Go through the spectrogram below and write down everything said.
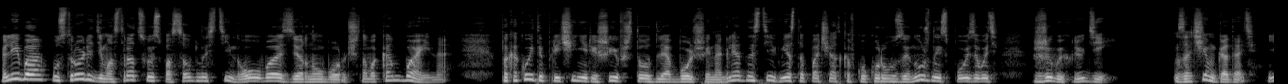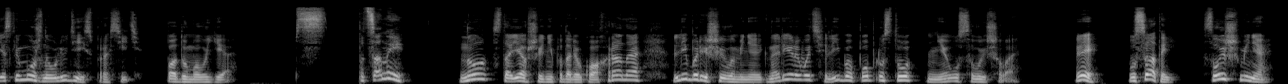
Либо устроили демонстрацию способностей нового зерноуборочного комбайна, по какой-то причине решив, что для большей наглядности вместо початков кукурузы нужно использовать живых людей. «Зачем гадать, если можно у людей спросить?» – подумал я. «Псst!» «Пацаны!» Но стоявшая неподалеку охрана либо решила меня игнорировать, либо попросту не услышала. «Эй, усатый, слышишь меня?»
